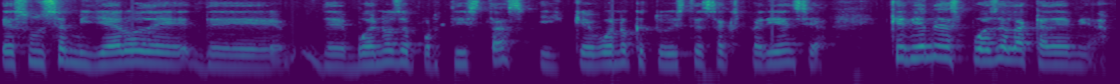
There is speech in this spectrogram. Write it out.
es un semillero de, buenos deportistas y qué bueno que tuviste esa experiencia. ¿Qué viene después de la academia?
